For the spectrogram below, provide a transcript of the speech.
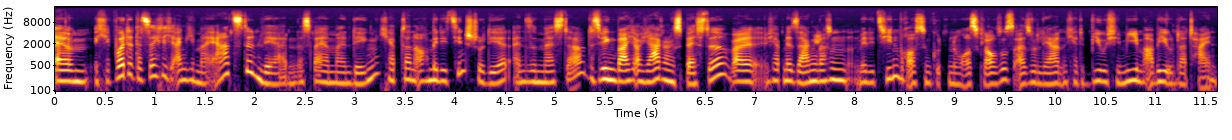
Ähm, ich wollte tatsächlich eigentlich mal Ärztin werden. Das war ja mein Ding. Ich habe dann auch Medizin studiert, ein Semester. Deswegen war ich auch Jahrgangsbeste, weil ich habe mir sagen lassen, Medizin brauchst du einen guten Numerus Clausus, also lernen. Ich hatte Biochemie im Abi und Latein.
